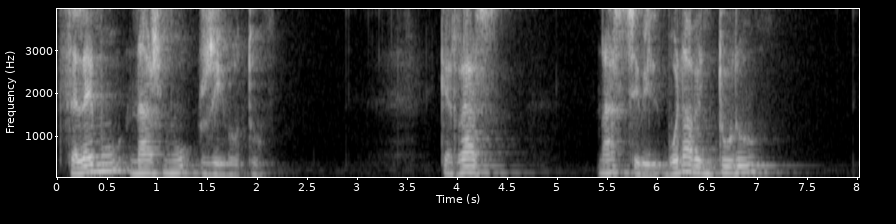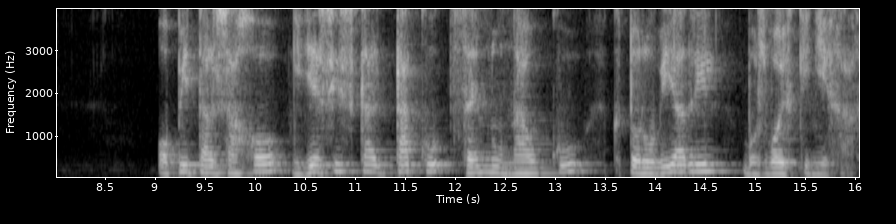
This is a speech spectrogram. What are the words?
celému nášmu životu. Keď raz navštívil Buenaventuru, opýtal sa ho, kde získal takú cennú nauku, ktorú vyjadril vo svojich knihách.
